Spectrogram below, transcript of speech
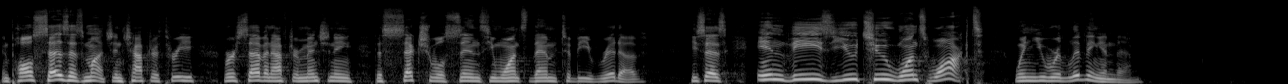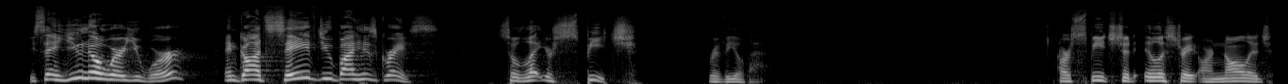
And Paul says as much in chapter 3, verse 7, after mentioning the sexual sins he wants them to be rid of. He says, In these you too once walked when you were living in them. He's saying, You know where you were, and God saved you by his grace. So let your speech reveal that. Our speech should illustrate our knowledge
